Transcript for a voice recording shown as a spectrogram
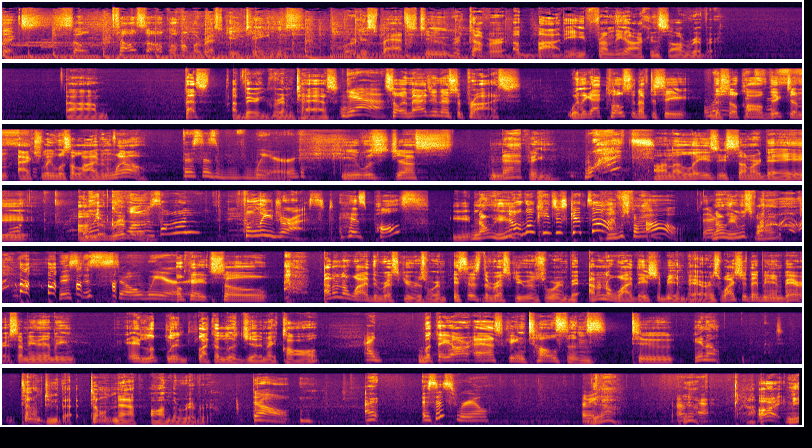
6. So, Tulsa, Oklahoma rescue teams were dispatched to recover a body from the Arkansas River. Um, that's a very grim task. Yeah. So, imagine their surprise when they got close enough to see the so called is- victim actually was alive and well. This is weird. He was just napping What? on a lazy summer day on With the river. clothes on? Fully dressed. His pulse? He- no, he, No, look, he just gets up. he was fine. Oh, there- no, he was fine. This is so weird. Okay, so I don't know why the rescuers were. It says the rescuers were embarrassed. I don't know why they should be embarrassed. Why should they be embarrassed? I mean, I mean, it looked like a legitimate call, I but they are asking Tulsans to, you know, don't do that. Don't nap on the river. Don't. I is this real? I mean, Yeah. okay. Yeah. All right.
